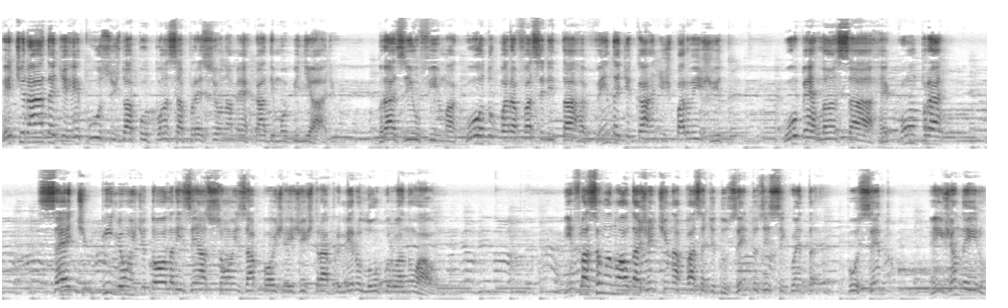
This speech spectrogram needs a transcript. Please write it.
Retirada de recursos da poupança pressiona mercado imobiliário. Brasil firma acordo para facilitar a venda de carnes para o Egito. Uber lança recompra 7 bilhões de dólares em ações após registrar primeiro lucro anual. Inflação anual da Argentina passa de 250% em janeiro,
